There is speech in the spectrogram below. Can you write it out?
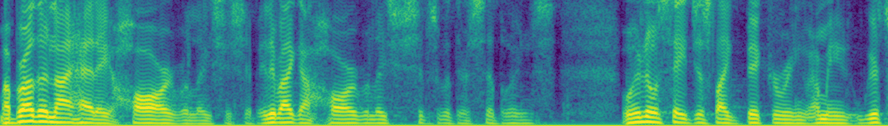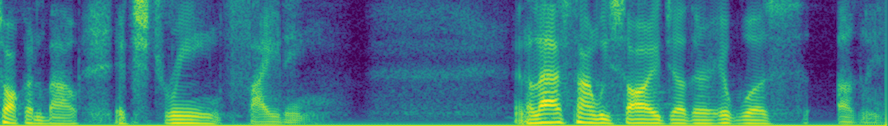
My brother and I had a hard relationship. Anybody got hard relationships with their siblings? We don't say just like bickering. I mean, we're talking about extreme fighting. And the last time we saw each other, it was ugly.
